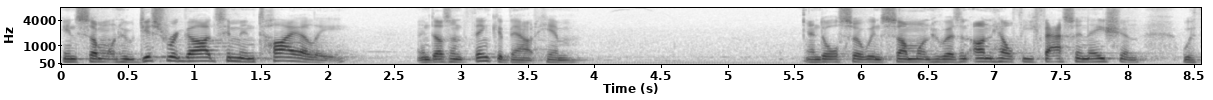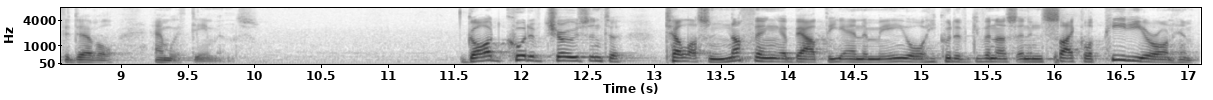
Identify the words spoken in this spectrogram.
in someone who disregards him entirely and doesn't think about him, and also in someone who has an unhealthy fascination with the devil and with demons. God could have chosen to tell us nothing about the enemy, or he could have given us an encyclopedia on him,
